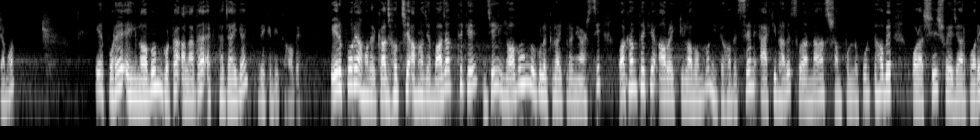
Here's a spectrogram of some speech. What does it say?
যেমন। এরপরে এই লবঙ্গটা আলাদা একটা জায়গায় রেখে দিতে হবে। এরপরে আমাদের কাজ হচ্ছে আমরা যে বাজার থেকে যেই লবঙ্গগুলো ক্রয় করে নিয়ে আসছি, ওখান থেকে আরও একটি লবঙ্গ নিতে হবে। সেম একইভাবে সোয়া নাচ সম্পূর্ণ পড়তে হবে। পড়া শেষ হয়ে যাওয়ার পরে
